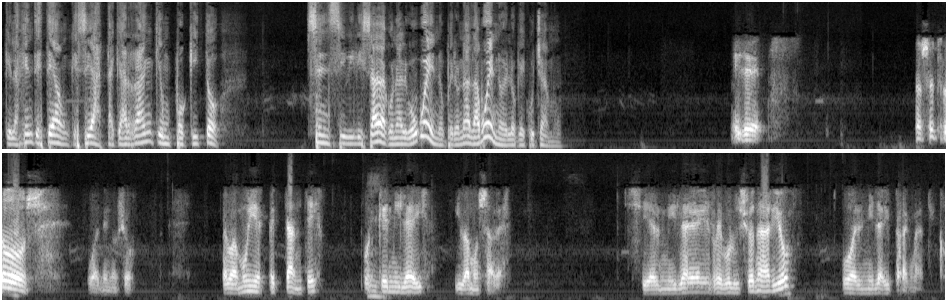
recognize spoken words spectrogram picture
que la gente esté, aunque sea hasta que arranque un poquito sensibilizada con algo bueno, pero nada bueno es lo que escuchamos. Mire, nosotros, o al menos yo, estaba muy expectante por qué mi ley íbamos a ver. Si el mi ley revolucionario o el mi ley pragmático.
